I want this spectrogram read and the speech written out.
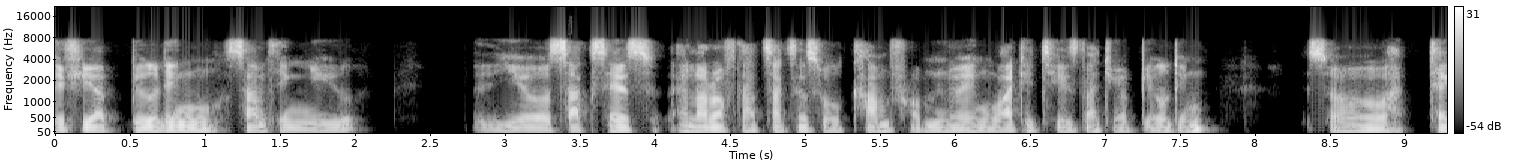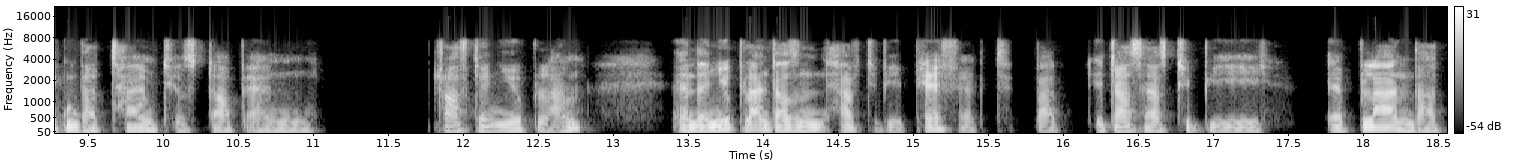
if you are building something new, your success, a lot of that success will come from knowing what it is that you're building. So taking that time to stop and draft a new plan. And the new plan doesn't have to be perfect, but it just has to be a plan that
